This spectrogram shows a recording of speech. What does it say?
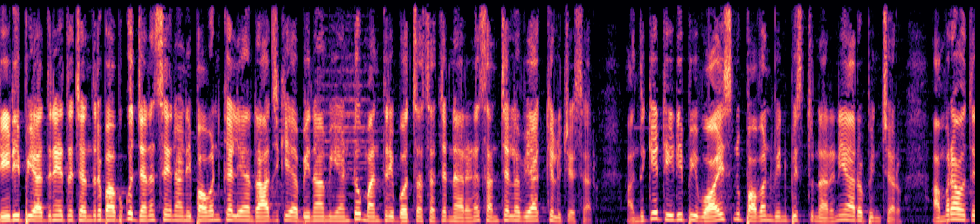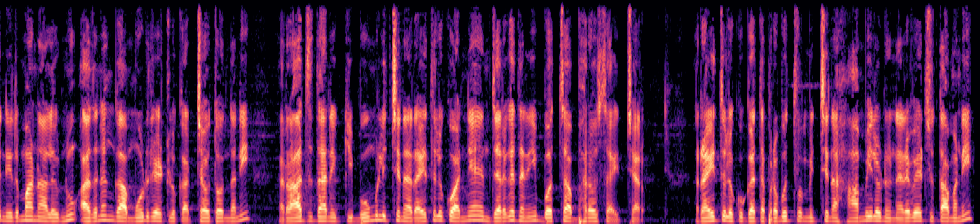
టీడీపీ అధినేత చంద్రబాబుకు జనసేనాని పవన్ కళ్యాణ్ రాజకీయ బినామీ అంటూ మంత్రి బొత్స సత్యనారాయణ సంచలన వ్యాఖ్యలు చేశారు. అందుకే టీడీపీ వాయిస్ను పవన్ వినిపిస్తున్నారని ఆరోపించారు. అమరావతి నిర్మాణాలను అదనంగా మూడు రెట్లు ఖర్చవుతోందని రాజధానికి భూములిచ్చిన రైతులకు అన్యాయం జరగదని బొత్స భరోసా ఇచ్చారు. రైతులకు గత ప్రభుత్వం ఇచ్చిన హామీలను నెరవేర్చుతామని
